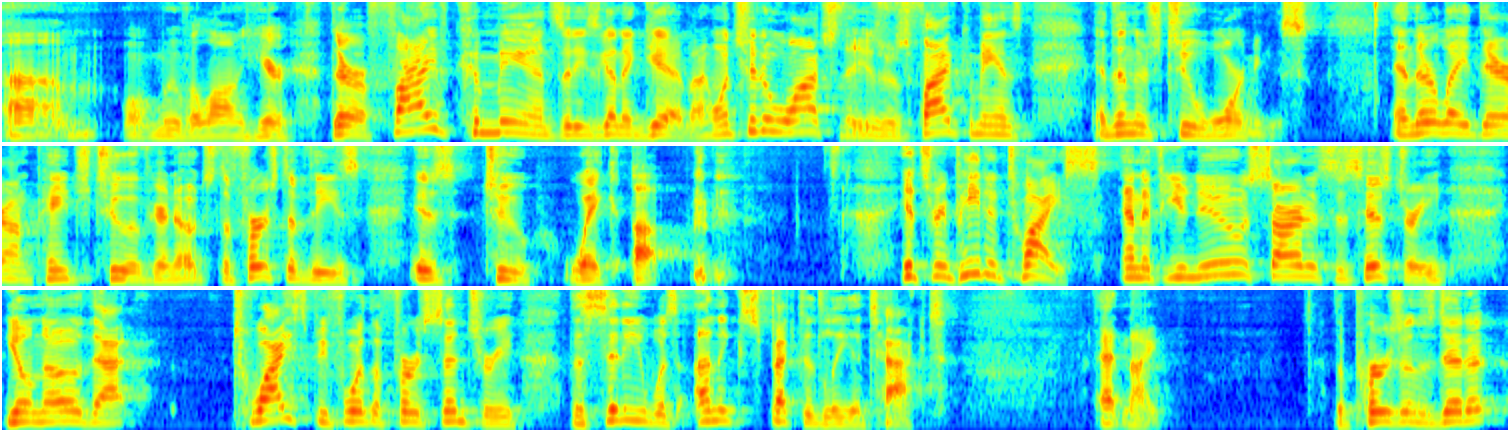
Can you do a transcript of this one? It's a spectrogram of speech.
Um, we'll move along here. There are five commands that he's going to give. I want you to watch these. There's five commands, and then there's two warnings. And they're laid there on page two of your notes. The first of these is to wake up. it's repeated twice. And if you knew Sardis' history, you'll know that twice before the first century, the city was unexpectedly attacked at night. The Persians did it.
